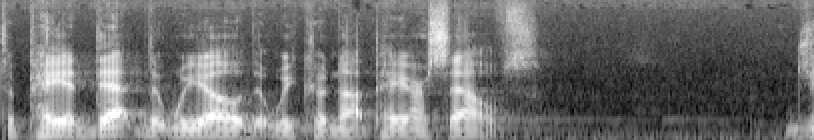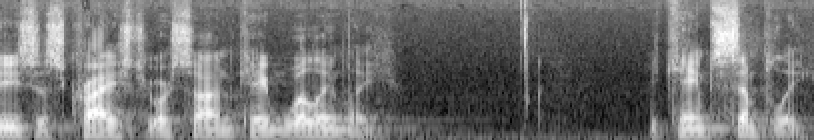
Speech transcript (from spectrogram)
to pay a debt that we owed that we could not pay ourselves. Jesus Christ, your Son, came willingly. He came simply.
